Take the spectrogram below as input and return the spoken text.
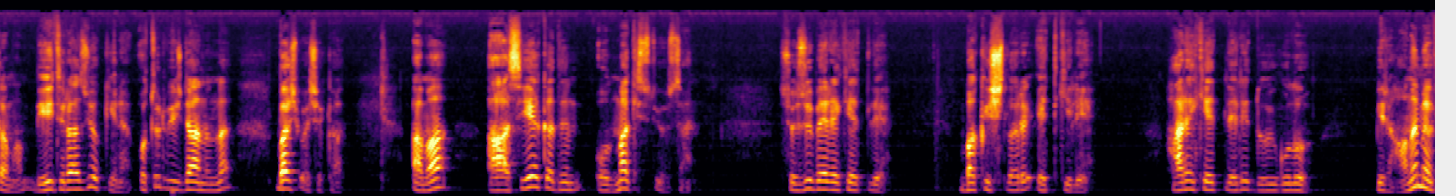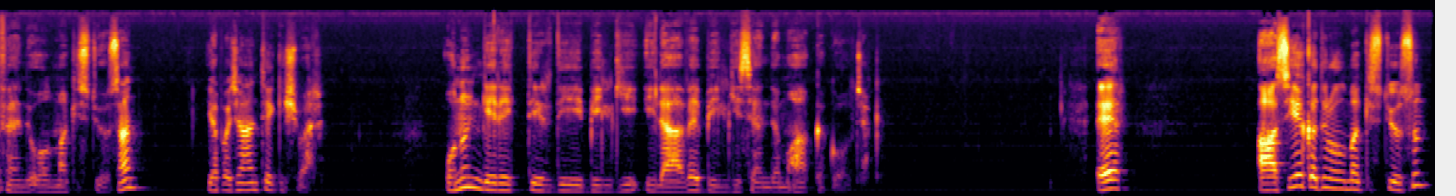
Tamam bir itiraz yok yine. Otur vicdanınla baş başa kal. Ama asiye kadın olmak istiyorsan, sözü bereketli, bakışları etkili, hareketleri duygulu bir hanımefendi olmak istiyorsan, yapacağın tek iş var. Onun gerektirdiği bilgi, ilave bilgi sende muhakkak olacak. Eğer asiye kadın olmak istiyorsun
